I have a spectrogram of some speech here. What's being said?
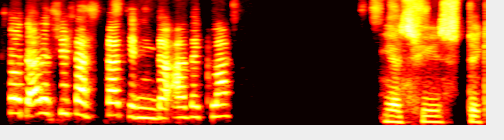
So the other sheets are started in the other class. Yes, she is taking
